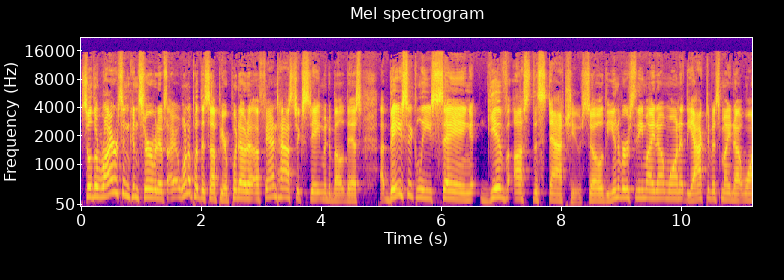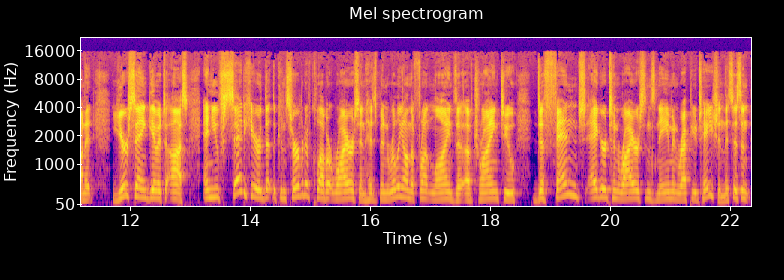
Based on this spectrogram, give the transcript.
So the Ryerson conservatives, I want to put this up here, put out a, a fantastic statement about this, uh, basically saying, give us the statue. So the university might not want it, the activists might not want it. You're saying, give it to us. And you've said here that the conservative club at Ryerson has been really on the front lines of, of trying to defend Egerton Ryerson's name and reputation. This isn't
